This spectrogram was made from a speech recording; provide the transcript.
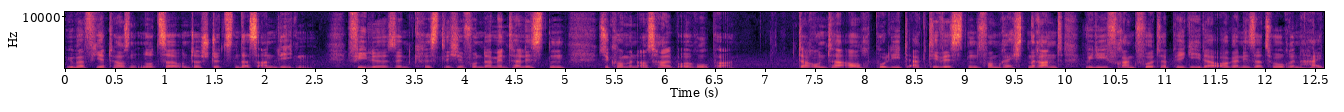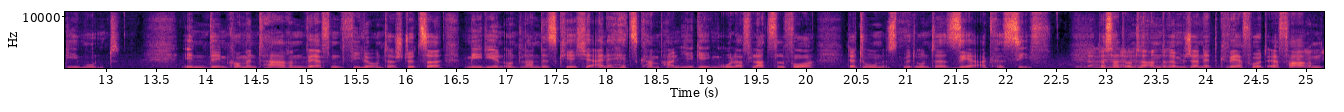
Über 4000 Nutzer unterstützen das Anliegen. Viele sind christliche Fundamentalisten. Sie kommen aus halb Europa. Darunter auch Politaktivisten vom rechten Rand, wie die Frankfurter Pegida-Organisatorin Heidi Mund. In den Kommentaren werfen viele Unterstützer Medien und Landeskirche eine Hetzkampagne gegen Olaf Latzel vor. Der Ton ist mitunter sehr aggressiv. Das hat unter anderem Jeanette Querfurt erfahren.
